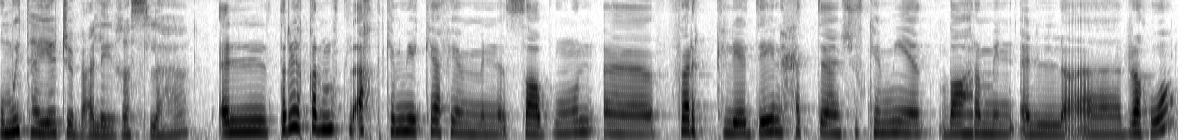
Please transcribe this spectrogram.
ومتى يجب علي غسلها؟ الطريقة المثلى أخذ كمية كافية من الصابون آه، فرك اليدين حتى نشوف كمية ظاهرة من آه، الرغوة.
